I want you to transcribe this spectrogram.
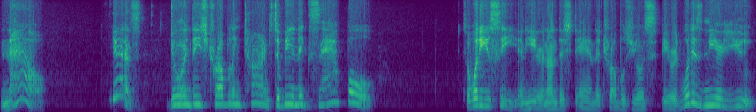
now. Yes, during these troubling times, to be an example so what do you see and hear and understand that troubles your spirit? What is near you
